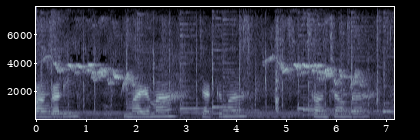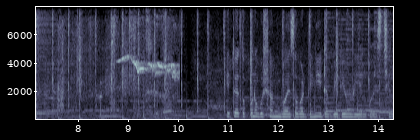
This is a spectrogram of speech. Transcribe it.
বাঙালি, মারমা, চাকমা কাঞ্চঙ্গা এটা এতক্ষণ অবশ্য আমি ভয়েস ওভার দিইনি, এটা ভিডিও রিয়েল ভয়েস ছিল।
